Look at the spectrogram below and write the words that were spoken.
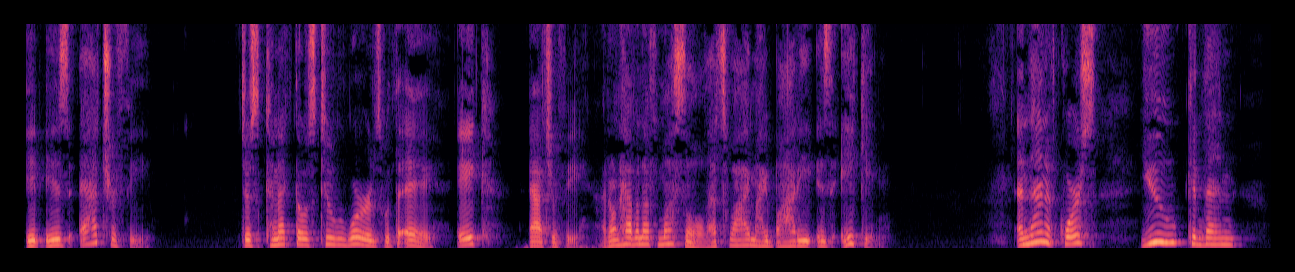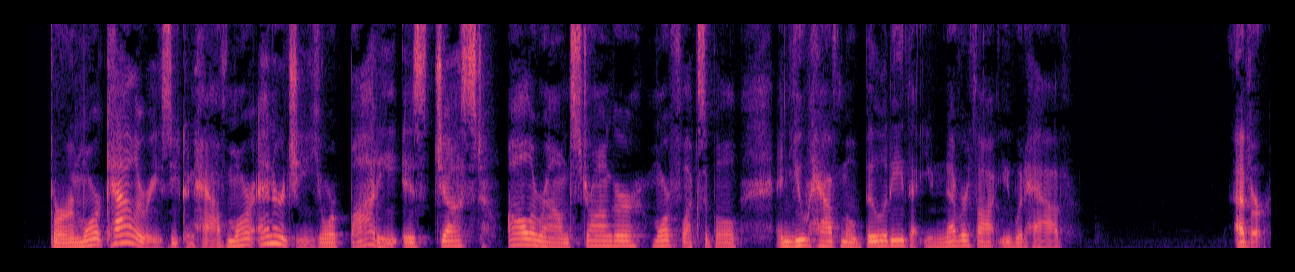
it is atrophy. Just connect those two words with the A ache, atrophy. I don't have enough muscle. That's why my body is aching. And then, of course, you can then burn more calories, you can have more energy. Your body is just all around stronger, more flexible, and you have mobility that you never thought you would have. Ever.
